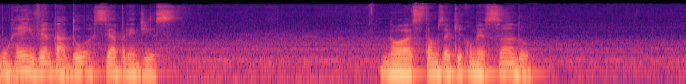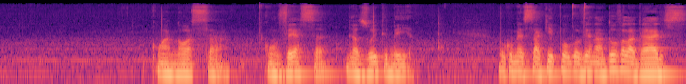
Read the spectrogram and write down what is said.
um reinventador ser aprendiz. Nós estamos aqui começando com a nossa conversa das oito e meia. Vou começar aqui por Governador Valadares.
